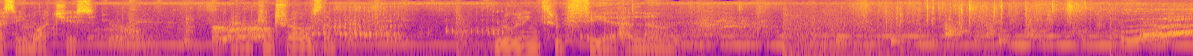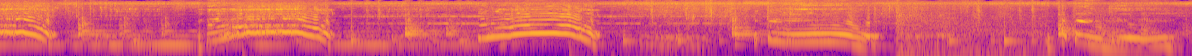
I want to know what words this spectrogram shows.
Kusasi watches and controls them, ruling through fear alone.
